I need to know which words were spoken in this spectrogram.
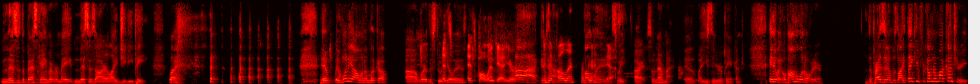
And this is the best game ever made, and this is our like GDP." Like, if if one of y'all want to look up uh, where the studio is, It's Poland. Yeah, you're right. ah, good Is it job. Poland? Okay. Poland. Yeah. Sweet. All right. So never mind. An Eastern European country. Anyway, Obama went over there. The president was like, "Thank you for coming to my country.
